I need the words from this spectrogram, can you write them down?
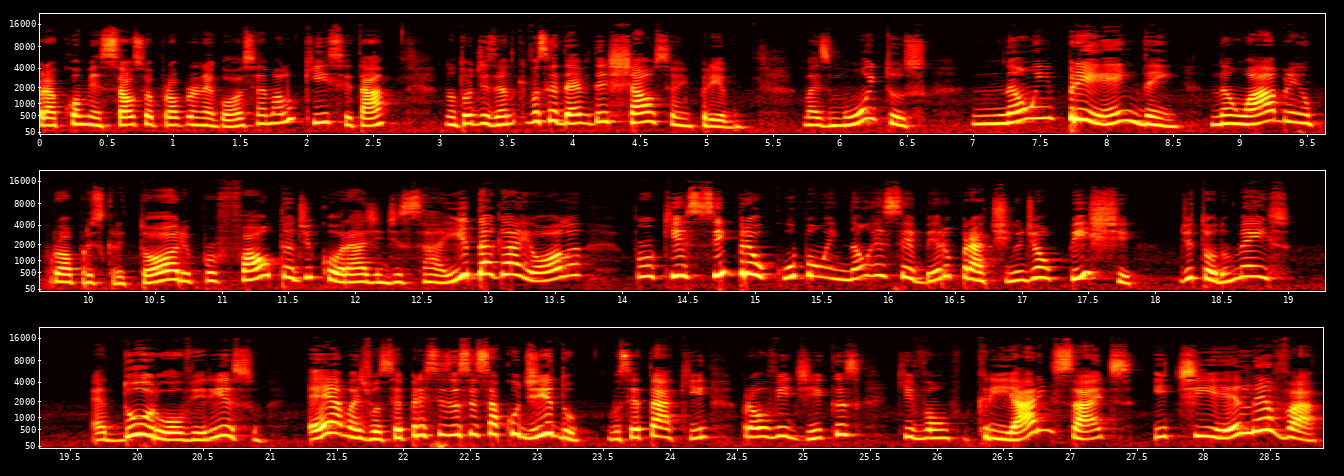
para começar o seu próprio negócio é maluquice, tá? Não estou dizendo que você deve deixar o seu emprego, mas muitos não empreendem, não abrem o próprio escritório por falta de coragem de sair da gaiola porque se preocupam em não receber o pratinho de alpiche de todo mês. É duro ouvir isso? É, mas você precisa ser sacudido. Você está aqui para ouvir dicas que vão criar insights e te elevar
